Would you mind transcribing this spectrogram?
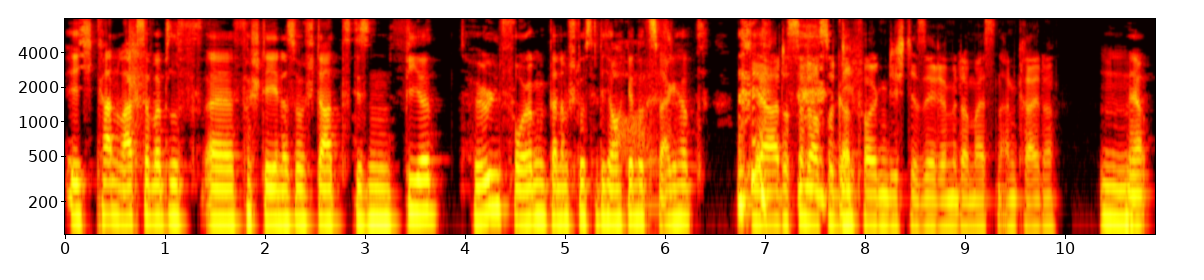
Ich kann Max aber ein bisschen äh, verstehen. Also statt diesen vier Höhlenfolgen, dann am Schluss hätte ich auch Oh, gerne nur zwei Alter. gehabt. Ja, das sind auch so die. Folgen, die ich der Serie mit am meisten ankreide. Mhm. Ja.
